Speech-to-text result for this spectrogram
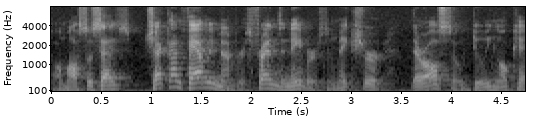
Palm also says check on family members, friends, and neighbors and make sure they're also doing okay.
